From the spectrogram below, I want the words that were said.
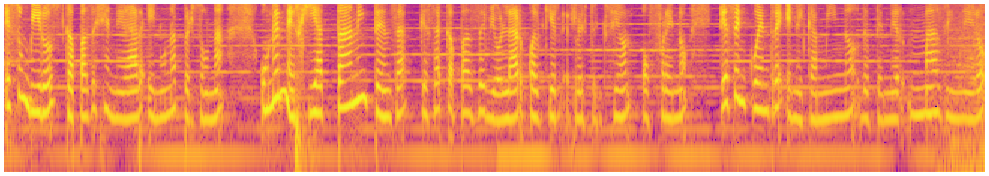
es un virus capaz de generar en una persona una energía tan intensa que sea capaz de violar cualquier restricción o freno que se encuentre en el camino de obtener más dinero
